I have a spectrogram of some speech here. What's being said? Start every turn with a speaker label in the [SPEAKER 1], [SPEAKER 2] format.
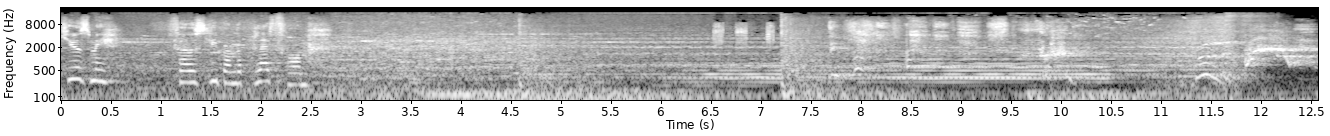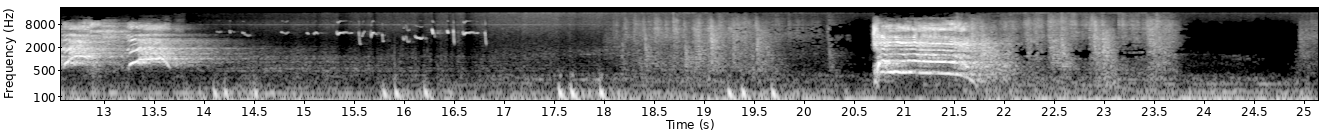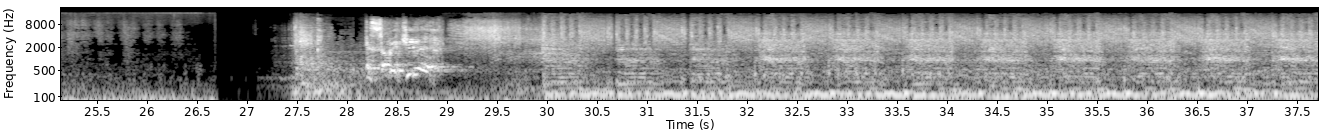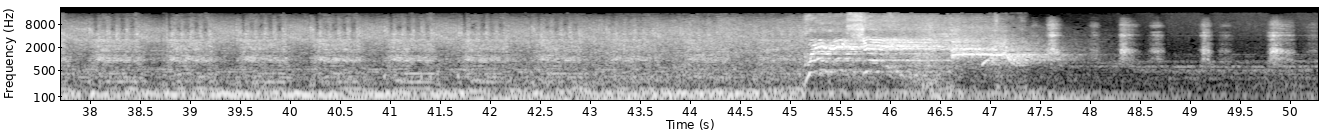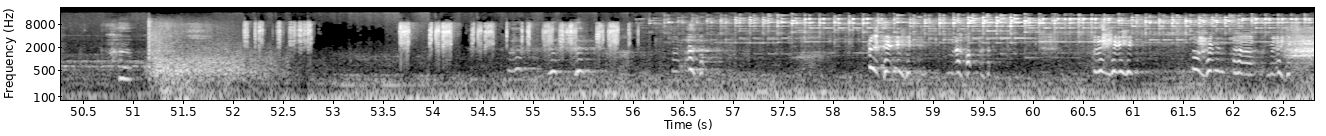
[SPEAKER 1] Excuse me. Fell asleep on the platform.
[SPEAKER 2] Ki de.
[SPEAKER 3] Please, don't hurt me.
